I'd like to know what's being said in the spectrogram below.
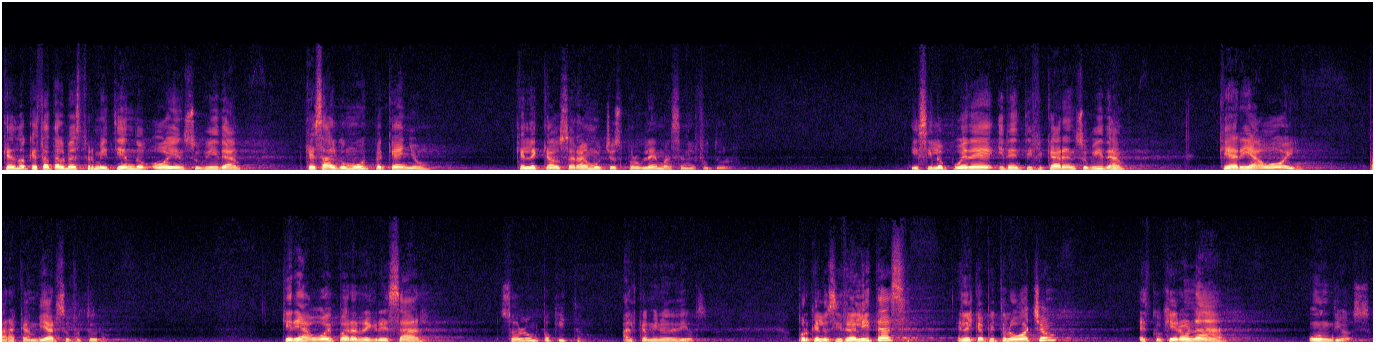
¿qué es lo que está tal vez permitiendo hoy en su vida, que es algo muy pequeño, que le causará muchos problemas en el futuro? Y si lo puede identificar en su vida, ¿qué haría hoy para cambiar su futuro? ¿Qué haría hoy para regresar solo un poquito al camino de Dios? Porque los israelitas en el capítulo 8 escogieron a un Dios.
